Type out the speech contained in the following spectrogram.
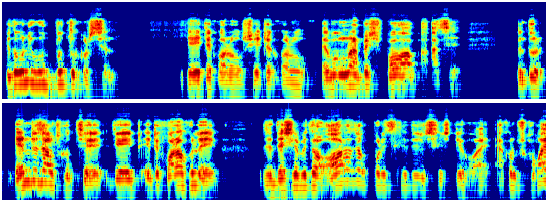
কিন্তু উনি উদ্বুদ্ধ করছেন। যে এটা করো, সেটা করো এবং ওনার বেশ প্রভাব আছে। কিন্তু এন্ড রেজাল্ট হচ্ছে যে এটা করা হলে যে দেশের ভিতর অরাজক পরিস্থিতির সৃষ্টি হয়। এখন সবাই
